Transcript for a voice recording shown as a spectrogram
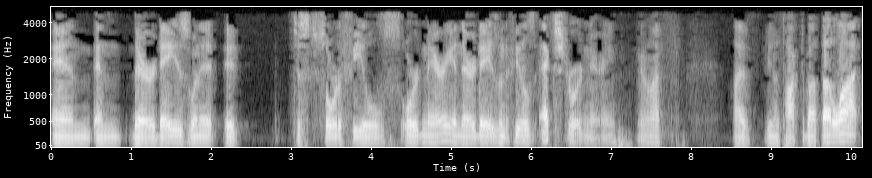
And and there are days when it, it just sort of feels ordinary, and there are days when it feels extraordinary. You know, I've I've you know talked about that a lot.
